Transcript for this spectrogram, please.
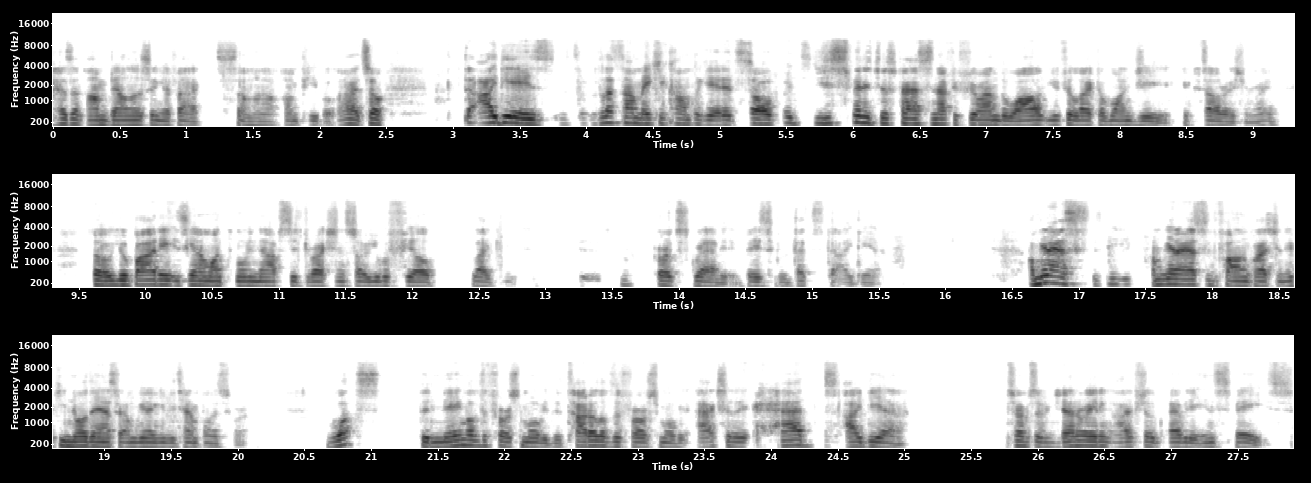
has an unbalancing effect somehow on people. All right, so the idea is let's not make it complicated. So you spin it just fast enough. If you're on the wall, you feel like a 1G acceleration, right? So your body is going to want to move in the opposite direction. So you will feel like Earth's gravity. Basically, that's the idea. I'm gonna ask. I'm gonna ask you the following question. If you know the answer, I'm gonna give you 10 points for it. What's the name of the first movie? The title of the first movie actually had this idea in terms of generating artificial gravity in space.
